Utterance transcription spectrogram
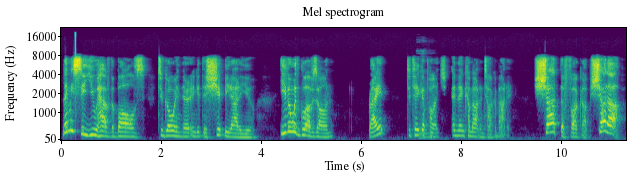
let me see you have the balls to go in there and get the shit beat out of you, even with gloves on, right? To take Mhm. a punch and then come out and talk about it. Shut the fuck up. Shut up.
